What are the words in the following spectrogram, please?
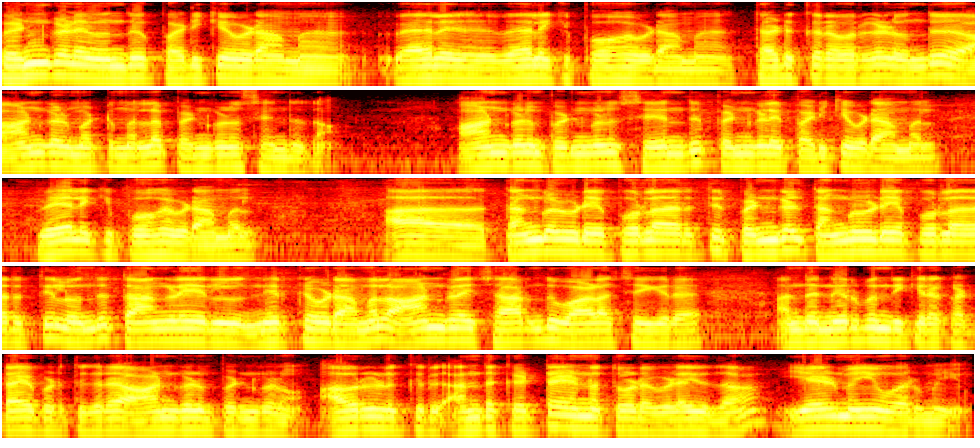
பெண்களை வந்து படிக்க விடாமல் வேலை வேலைக்கு போக விடாமல் தடுக்கிறவர்கள் வந்து ஆண்கள் மட்டுமல்ல பெண்களும் சேர்ந்து தான் ஆண்களும் பெண்களும் சேர்ந்து பெண்களை படிக்க விடாமல் வேலைக்கு போக விடாமல் தங்களுடைய பொருளாதாரத்தில் பெண்கள் தங்களுடைய பொருளாதாரத்தில் வந்து தாங்களே நிற்க விடாமல் ஆண்களை சார்ந்து வாழ செய்கிற அந்த நிர்பந்திக்கிற கட்டாயப்படுத்துகிற ஆண்களும் பெண்களும். அவர்களுக்கு அந்த கெட்ட எண்ணத்தோட விளைவு தான் ஏழ்மையும் வறுமையும்.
